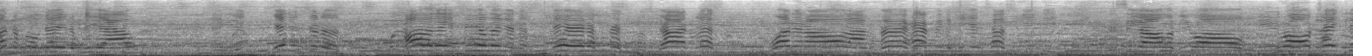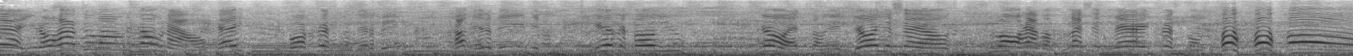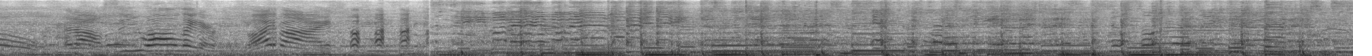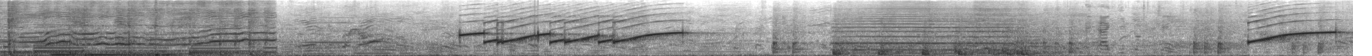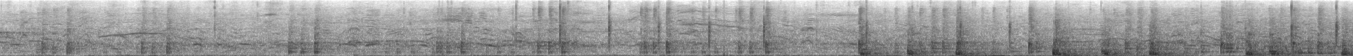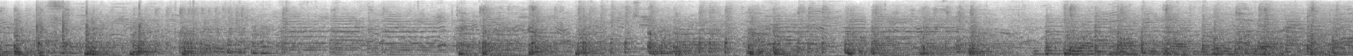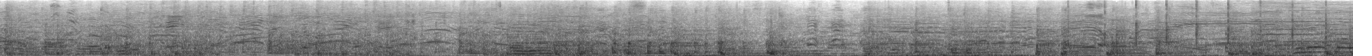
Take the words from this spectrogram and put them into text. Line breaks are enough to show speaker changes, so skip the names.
wonderful day to be out and get, into the holiday feeling and the spirit of Christmas. God bless one and all. I'm very happy to be in Tuskegee to see all of you all. You all take care. You don't have too long to go now, okay? Before Christmas. It'll be it'll be here before you know it. So enjoy yourselves. You all have a blessed Merry Christmas. Ho, ho, ho! And I'll see you all later. Bye-bye.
